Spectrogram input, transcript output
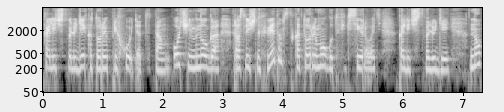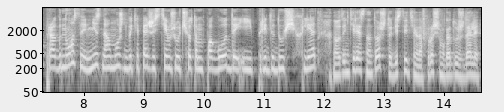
количество людей, которые приходят. Там очень много различных ведомств, которые могут фиксировать количество людей. Но прогнозы, не знаю, может быть, опять же, с тем же учетом погоды и предыдущих лет. Но вот интересно то, что действительно в прошлом году ждали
